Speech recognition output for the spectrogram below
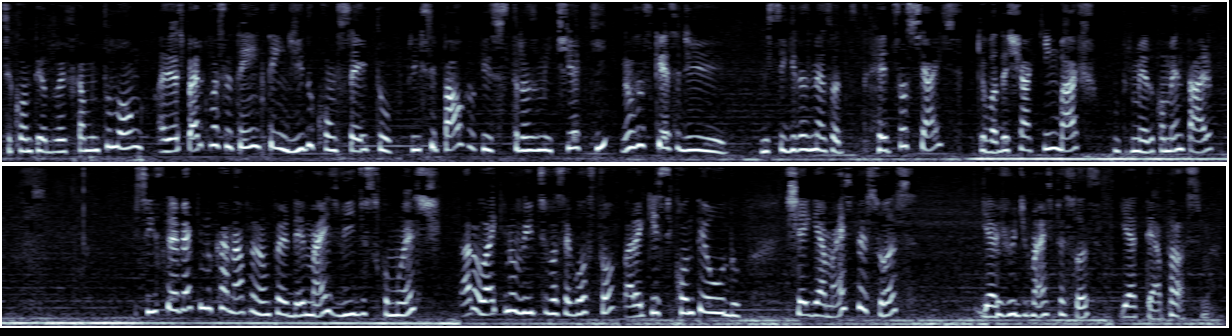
esse conteúdo vai ficar muito longo. Mas eu espero que você tenha entendido o conceito principal que eu quis transmitir aqui. Não se esqueça de me seguir nas minhas redes sociais, que eu vou deixar aqui embaixo no primeiro comentário. Se inscrever aqui no canal para não perder mais vídeos como este. Dar o like no vídeo se você gostou, para que esse conteúdo chegue a mais pessoas e ajude mais pessoas. E até a próxima.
